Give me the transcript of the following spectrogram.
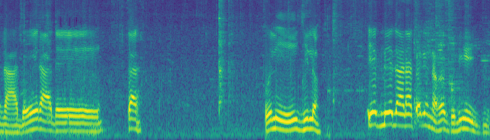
રાધે રાધે. કર. ભૂલી જીલો એક, બે દાડા કરીને હવે ભૂલી ગઈ.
